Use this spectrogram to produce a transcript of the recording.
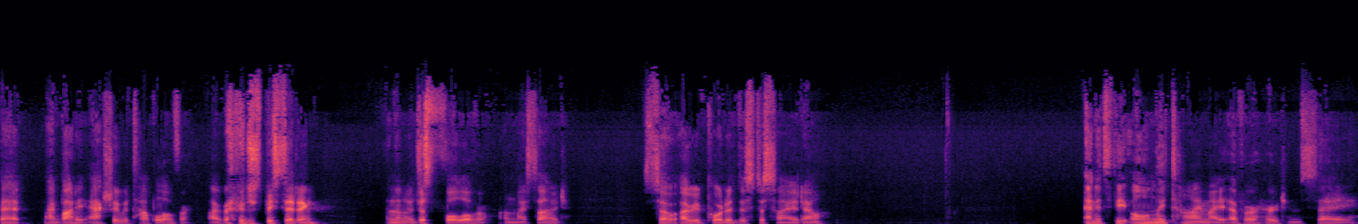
that my body actually would topple over. I would just be sitting, and then I'd just fall over on my side. So I reported this to Sayadaw. And it's the only time I ever heard him say,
